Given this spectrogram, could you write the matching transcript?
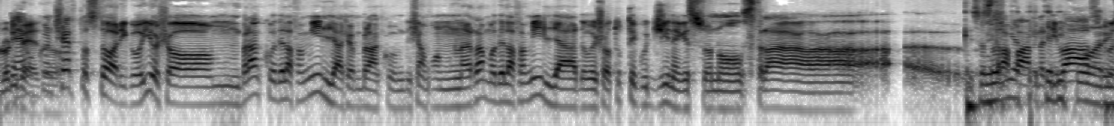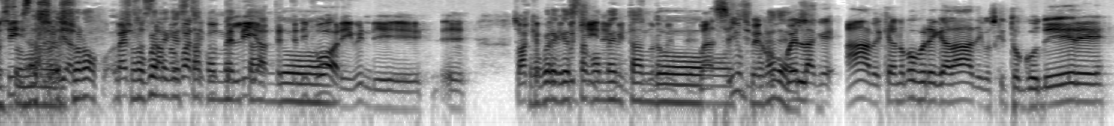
Lo ripeto. È un concerto storico. Io ho un branco della famiglia, cioè un branco, diciamo, un ramo della famiglia dove ho tutte cugine che sono stra. Che sono stra fan di, Vasco. Fuori, sì, sono, sono, sono quelle che sta commentando. Lì a di fuori, quindi. Eh sono anche quelle che cugine, sta commentando. Ma se io becco quella che. Ah, perché hanno proprio regalati con scritto godere.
